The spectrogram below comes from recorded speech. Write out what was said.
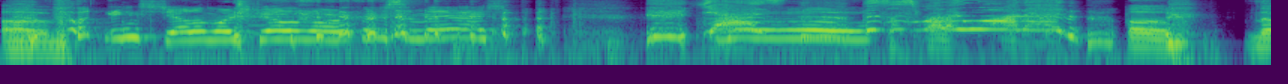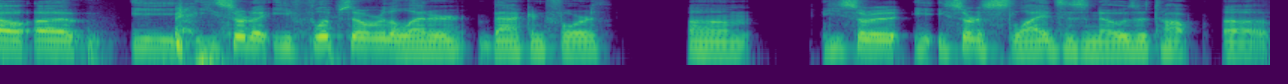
um, Fucking Shalimar Shalimar for Smash. yes, this is what I wanted. Um, no, uh, he he sort of he flips over the letter back and forth. Um, he sort of he, he sort of slides his nose atop uh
